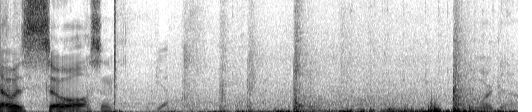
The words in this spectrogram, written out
That was so awesome. Yeah. One more down.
